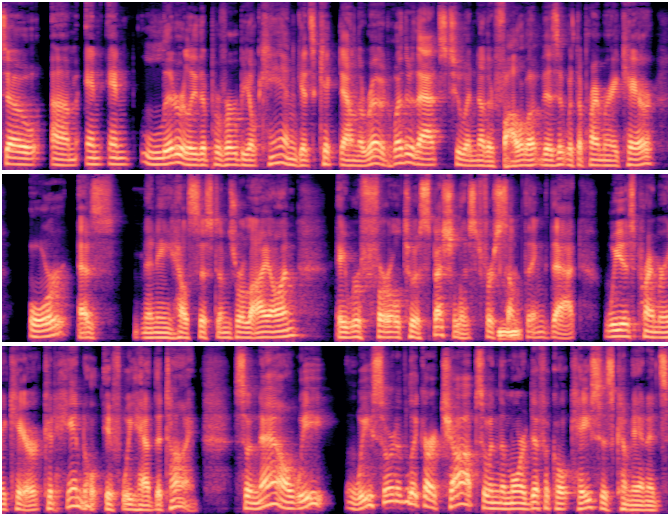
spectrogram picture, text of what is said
So, um, and and literally the proverbial can gets kicked down the road, whether that's to another follow up visit with the primary care, or as many health systems rely on, a referral to a specialist for mm-hmm. something that we as primary care could handle if we had the time. So now we we sort of lick our chops when the more difficult cases come in. It's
